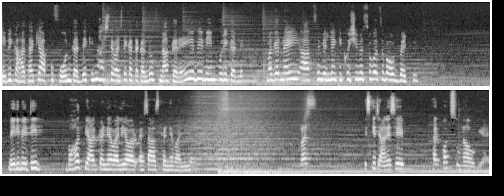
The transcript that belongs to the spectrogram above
ये भी कहा था कि आपको फ़ोन कर दे कि नाश्ते वाश्ते का तकल्लुफ ना करें। ये भी नींद पूरी कर ले। मगर नहीं आपसे मिलने की खुशी में सुबह सुबह उठ बैठी मेरी बेटी बहुत प्यार करने वाली और एहसास करने वाली है। बस, इसके जाने से घर बहुत सूना हो गया है।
